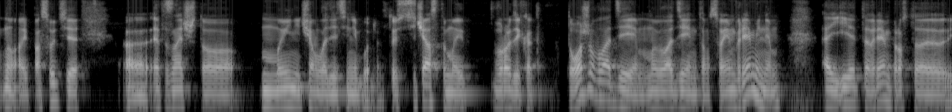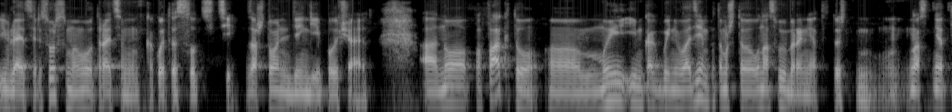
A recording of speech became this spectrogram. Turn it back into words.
ну, и по сути, э, это значит, что мы ничем владеть и не будем. То есть сейчас-то мы вроде как тоже владеем, мы владеем там своим временем, э, и это время просто является ресурсом, мы его тратим в какой-то соцсети, за что они деньги и получают. А, но по факту э, мы им как бы не владеем, потому что у нас выбора нет. То есть у нас нет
